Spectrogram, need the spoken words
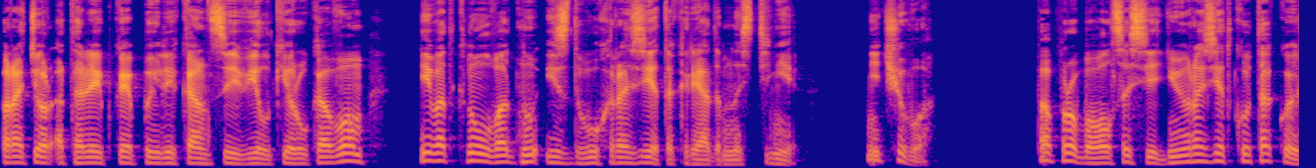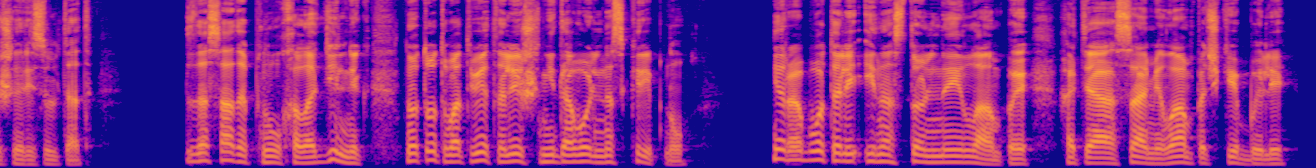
протер от липкой пыли концы вилки рукавом и воткнул в одну из двух розеток рядом на стене. Ничего. Попробовал соседнюю розетку, такой же результат. С досады пнул холодильник, но тот в ответ лишь недовольно скрипнул. Не работали и настольные лампы, хотя сами лампочки были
